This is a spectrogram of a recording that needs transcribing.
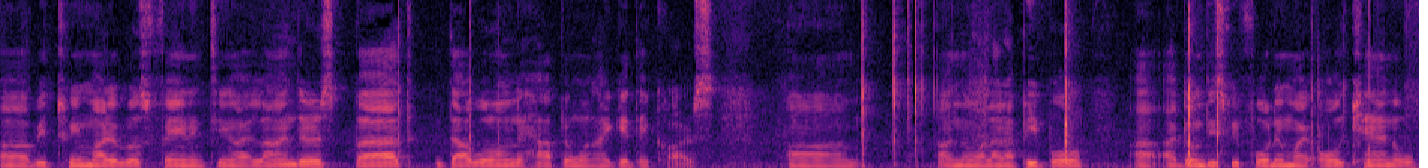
uh, between Mario Bros. Fan and Team Islanders, but that will only happen when I get the cars. Um, I know a lot of people, uh, I've done this before in my old channel,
